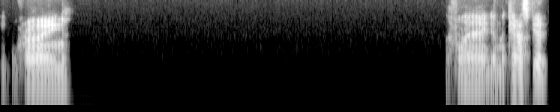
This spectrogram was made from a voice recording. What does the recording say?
People crying. The flag and the casket.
